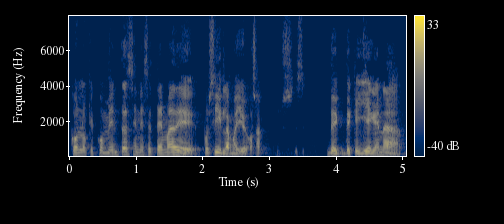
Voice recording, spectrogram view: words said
con lo que comentas en ese tema de, pues sí, la mayor, o sea, de, que lleguen a,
